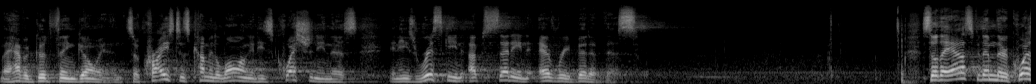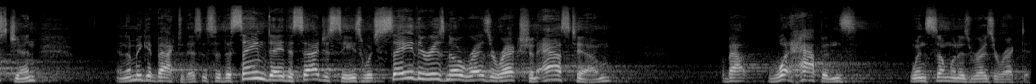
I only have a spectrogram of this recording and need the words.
They have a good thing going. And so Christ is coming along and he's questioning this, and he's risking upsetting every bit of this. So they ask them their question and let me get back to this. It said, The same day the Sadducees, which say there is no resurrection, asked him about what happens when someone is resurrected.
